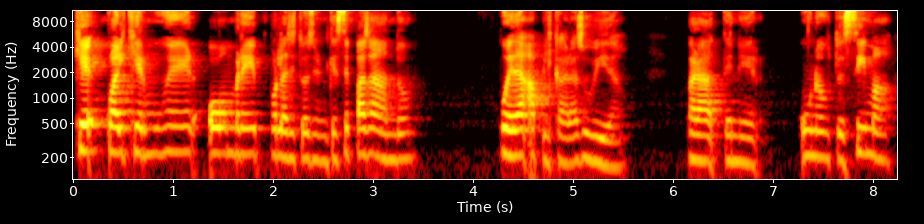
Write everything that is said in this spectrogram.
que cualquier mujer, hombre, por la situación que esté pasando, pueda aplicar a su vida para tener una autoestima,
